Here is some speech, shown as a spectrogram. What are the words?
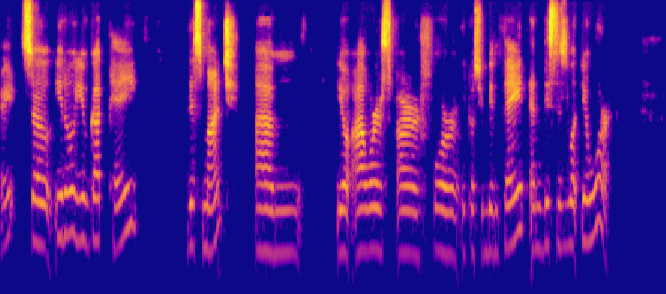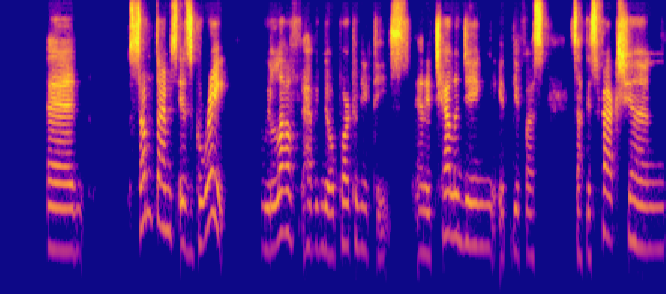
Right? So you know you've got paid this much um, your hours are for because you've been paid and this is what you work. And sometimes it's great. We love having the opportunities and it's challenging. It gives us satisfaction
